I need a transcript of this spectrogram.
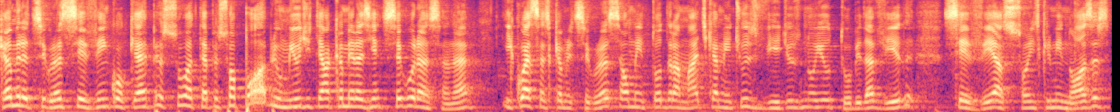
câmera de segurança você vê em qualquer pessoa, até pessoa pobre, humilde, tem uma câmerazinha de segurança, né? E com essas câmeras de segurança aumentou dramaticamente os vídeos no YouTube da vida. Você vê ações criminosas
